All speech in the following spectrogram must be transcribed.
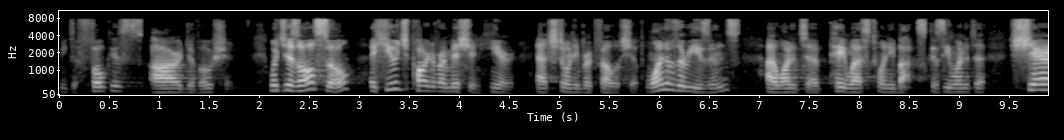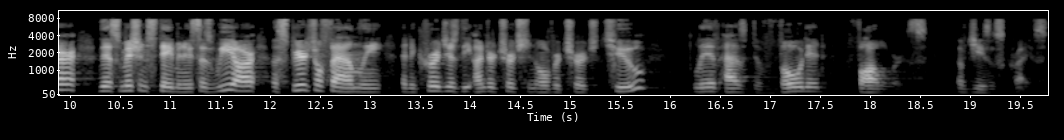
We need to focus our devotion, which is also a huge part of our mission here at Stony Brook Fellowship. One of the reasons I wanted to pay Wes 20 bucks because he wanted to share this mission statement. He says, We are a spiritual family that encourages the underchurched and overchurched to live as devoted followers of Jesus Christ.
